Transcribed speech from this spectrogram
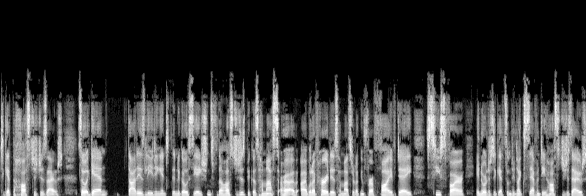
to get the hostages out. So again, that is leading into the negotiations for the hostages because Hamas, or uh, uh, what I've heard is Hamas are looking for a five day ceasefire in order to get something like 70 hostages out.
